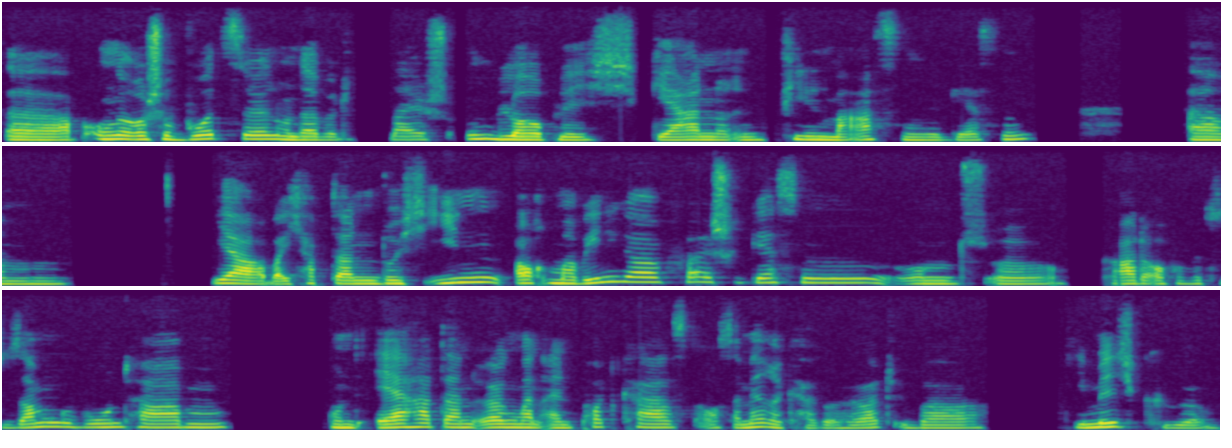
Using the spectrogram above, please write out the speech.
äh, habe ungarische Wurzeln und da wird Fleisch unglaublich gerne in vielen Maßen gegessen. Ähm, ja, aber ich habe dann durch ihn auch immer weniger Fleisch gegessen und äh, gerade auch, wo wir zusammen gewohnt haben. Und er hat dann irgendwann einen Podcast aus Amerika gehört über die Milchkühe.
